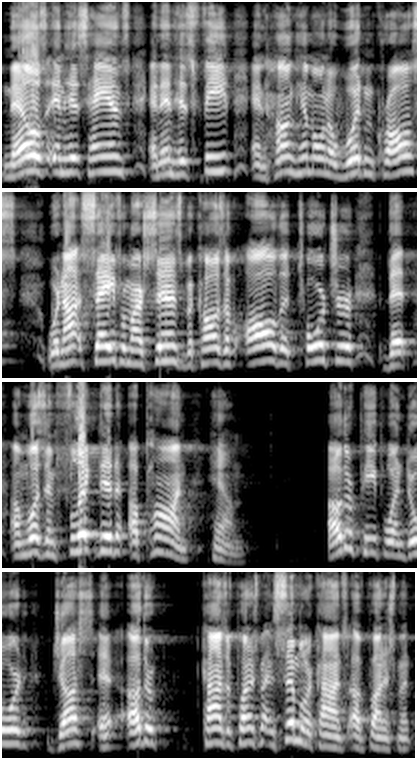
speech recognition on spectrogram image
nails in his hands and in his feet and hung him on a wooden cross. We're not saved from our sins because of all the torture that um, was inflicted upon him. Other people endured just uh, other kinds of punishment and similar kinds of punishment.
